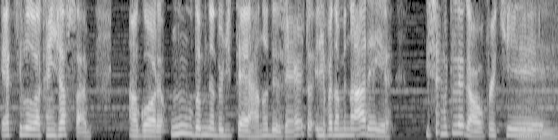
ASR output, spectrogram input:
é, é aquilo lá que a gente já sabe. Agora, um dominador de terra no deserto, ele vai dominar a areia. Isso é muito legal, porque Uhum.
